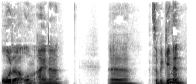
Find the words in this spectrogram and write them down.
oder um eine äh, zu beginnen.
